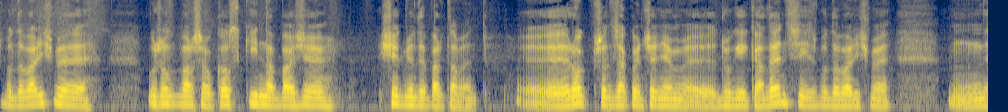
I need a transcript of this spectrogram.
Zbudowaliśmy Urząd Marszałkowski na bazie siedmiu departamentów. E, rok przed zakończeniem e, drugiej kadencji zbudowaliśmy mm, e,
